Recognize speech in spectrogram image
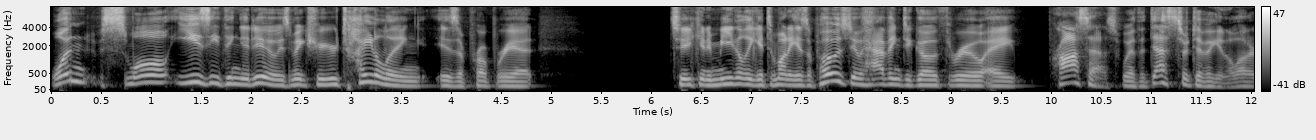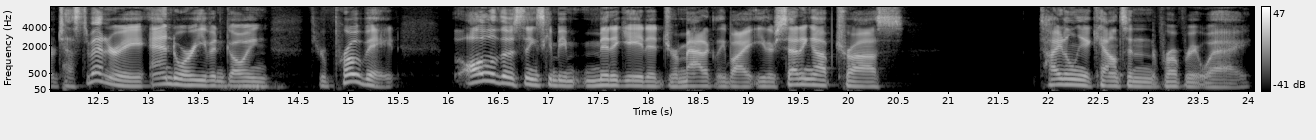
one small, easy thing to do is make sure your titling is appropriate so you can immediately get to money as opposed to having to go through a process with a death certificate, a letter testamentary, and or even going through probate. All of those things can be mitigated dramatically by either setting up trusts, titling accounts in an appropriate way,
